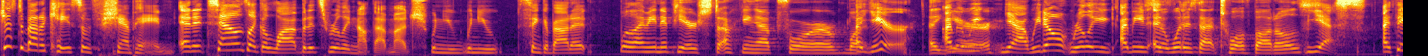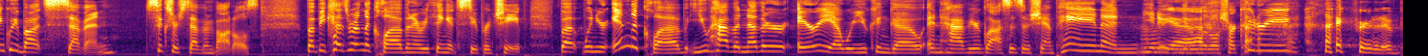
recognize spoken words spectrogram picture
just about a case of champagne, and it sounds like a lot, but it's really not that much when you when you think about it. Well, I mean, if you're stocking up for what A year, A I mean, year. we, yeah, we don't really. I mean, So as- what is that? Twelve bottles? Yes, I think we bought seven, six or seven bottles. But because we're in the club and everything, it's super cheap. But when you're in the club, you have another area where you can go and have your glasses of champagne, and you Oh, know, you get a little charcuterie. I've heard of.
